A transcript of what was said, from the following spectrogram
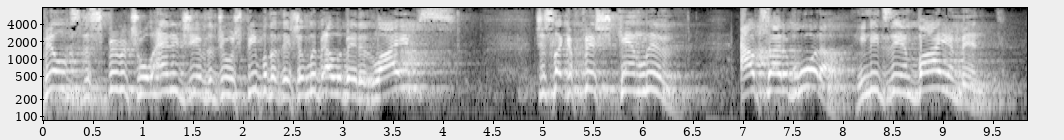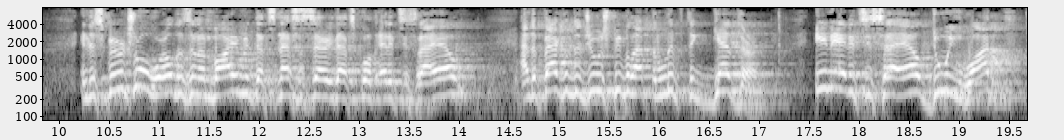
builds the spiritual energy of the Jewish people that they should live elevated lives. Just like a fish can't live outside of water. He needs the environment. In the spiritual world, there's an environment that's necessary, that's called Eretz Israel. And the fact that the Jewish people have to live together in Eretz Israel, doing what?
